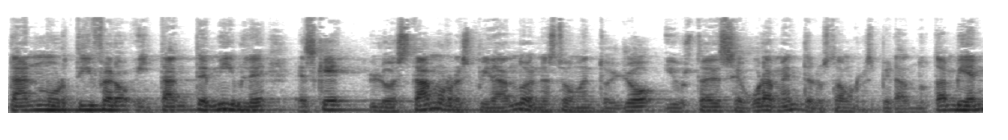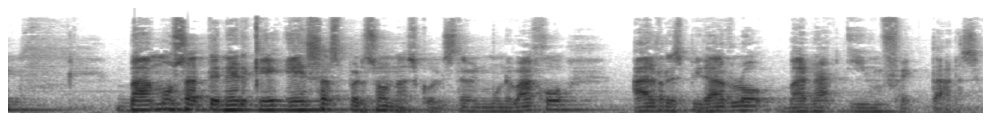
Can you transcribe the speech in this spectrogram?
tan mortífero y tan temible, es que lo estamos respirando, en este momento yo y ustedes seguramente lo estamos respirando también, vamos a tener que esas personas con el sistema inmune bajo al respirarlo van a infectarse.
